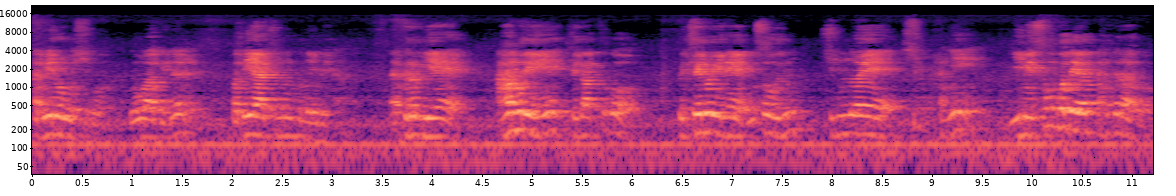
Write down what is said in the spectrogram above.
자비로우시고 노하기를 거대하시는 분입니다. 그러기에 아무리 죄가 크고 그 죄로 인해 무서운 진노의 심판이 이미 선고되었다 하더라도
